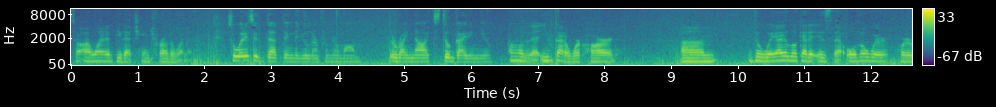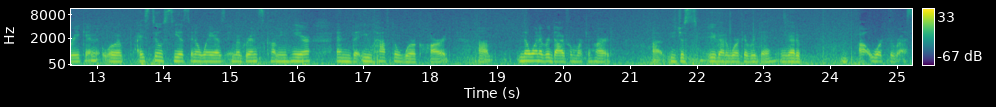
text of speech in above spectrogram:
So, I wanted to be that change for other women. So what is it that thing that you learned from your mom that right now it's still guiding you? Oh, that you've got to work hard. Um, the way I look at it is that although we're Puerto Rican, or I still see us in a way as immigrants coming here, and that you have to work hard. Um, no one ever died from working hard. Uh, you just you got to work every day. You got to outwork the rest.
